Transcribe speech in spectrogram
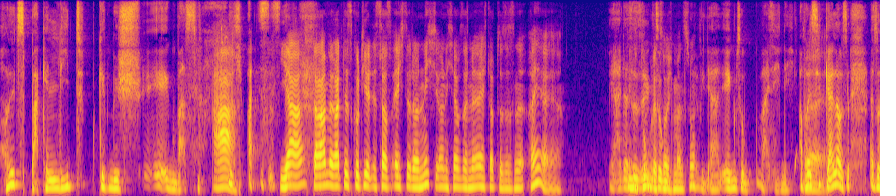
Holzbakelit Gemisch, irgendwas. Ah, ich weiß es Ja, da haben wir gerade diskutiert, ist das echt oder nicht? Und ich habe gesagt, ne, ich glaube, das ist eine. Ah, ja, ja. Ja, das Dieses ist irgend so, Zeug, meinst du? Ja, irgend so, weiß ich nicht. Aber ja, es sieht geil aus. Also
